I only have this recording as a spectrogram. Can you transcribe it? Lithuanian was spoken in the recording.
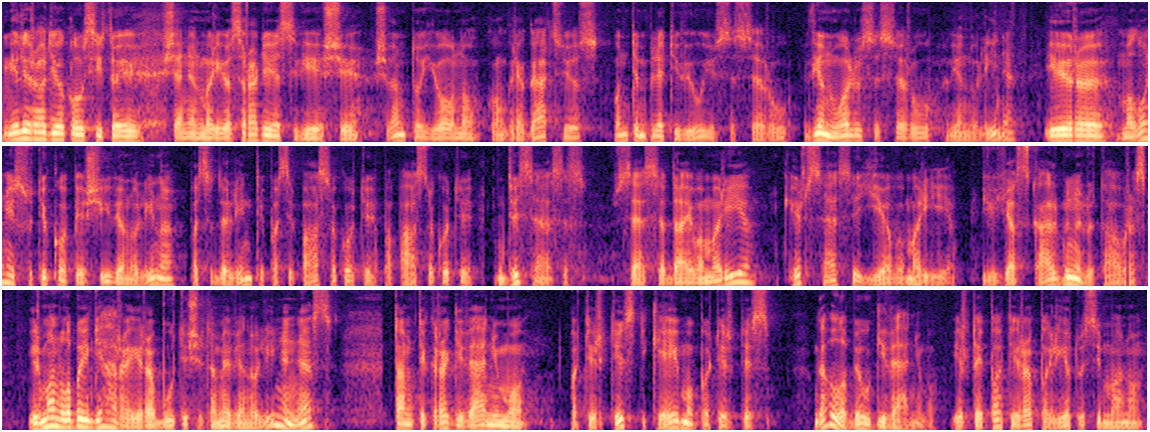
Mėly radio klausytojai, šiandien Marijos radijas vieši Švento Jono kongregacijos kontemplatyviųjų seserų, vienuolių seserų vienuolynę. Ir maloniai sutiko apie šį vienuolyną pasidalinti, pasipasakoti, papasakoti dvi sesės - sesė Daiva Marija ir sesė Jėva Marija. Jas kalbina Liutauras. Ir man labai gera yra būti šitame vienuolyne, nes tam tikra gyvenimo patirtis, tikėjimo patirtis, gal labiau gyvenimo. Ir taip pat yra palietusi mano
